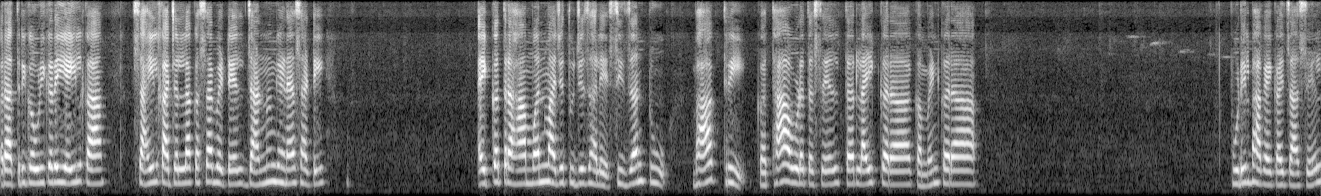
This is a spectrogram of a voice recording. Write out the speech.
रात्री गौरीकडे येईल का? साहिल काजलला कसा भेटेल? जाणून घेण्यासाठी ऐकत रहा. मन माझे तुझे झाले. सीझन टू भाग थ्री कथा आवडत असेल तर लाईक करा कमेंट करा. पुढील भाग ऐकायचा असेल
